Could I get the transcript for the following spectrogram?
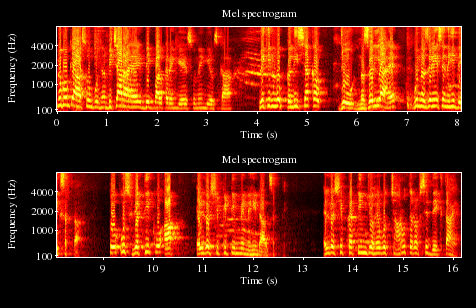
लोगों के आँसू पूछना। बिचारा है, देखभाल करेंगे, सुनेंगे उसका। लेकिन वो कलीसिया का जो नज़रिया है, वो नज़रिए से नहीं देख सकता। तो उस व्यक्ति को आप एल्डरशिप की टीम में नहीं डाल सकते। एल्डरशिप का टीम जो है वो चारों तरफ़ से देखता है,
